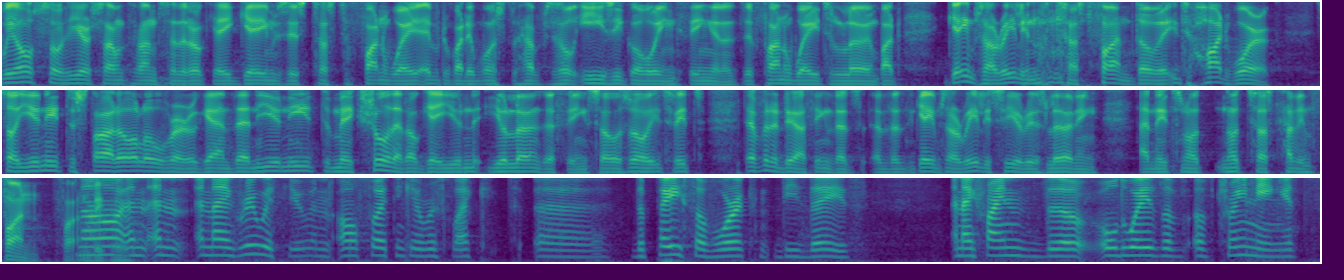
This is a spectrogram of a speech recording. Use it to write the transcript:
we also hear sometimes that okay, games is just a fun way. Everybody wants to have so easy going thing, and it's a fun way to learn. But games are really not just fun, though. It's hard work. So you need to start all over again. Then you need to make sure that okay, you you learn the thing. So so it's it's definitely I think that that the games are really serious learning, and it's not not just having fun. Fun. No, because- and, and, and I agree with you. And also, I think it reflects uh, the pace of work these days. And I find the old ways of, of training, it's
